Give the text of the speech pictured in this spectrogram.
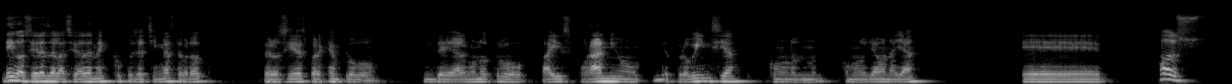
Digo, si eres de la Ciudad de México, pues ya chingaste, ¿verdad? Pero si eres, por ejemplo, de algún otro país foráneo, de provincia, como, como lo llaman allá, eh, pues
